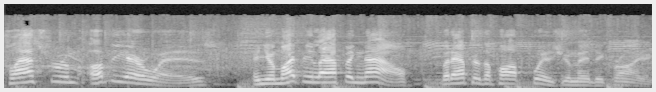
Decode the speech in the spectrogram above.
Classroom of the Airways, and you might be laughing now, but after the pop quiz, you may be crying.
